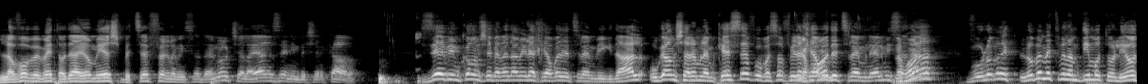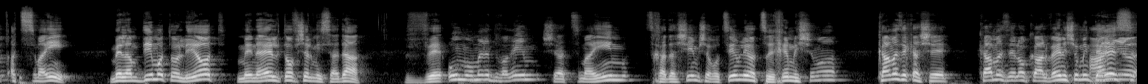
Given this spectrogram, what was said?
לבוא באמת, אתה יודע, היום יש בית ספר למסעדנות של הירזנים בשנקר. זה במקום שבן אדם ילך יעבוד אצלם ויגדל, הוא גם משלם להם כסף, הוא בסוף ילך נכון. יעבוד אצלם מנהל מסעדה, נכון. והוא לא באמת, לא באמת מלמדים אותו להיות עצמאי, מלמדים אותו להיות מנהל טוב של מסעדה. והוא אומר דברים שעצמאים חדשים שרוצים להיות צריכים לשמוע כמה זה קשה, כמה זה לא קל, ואין שום אינטרס אני-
